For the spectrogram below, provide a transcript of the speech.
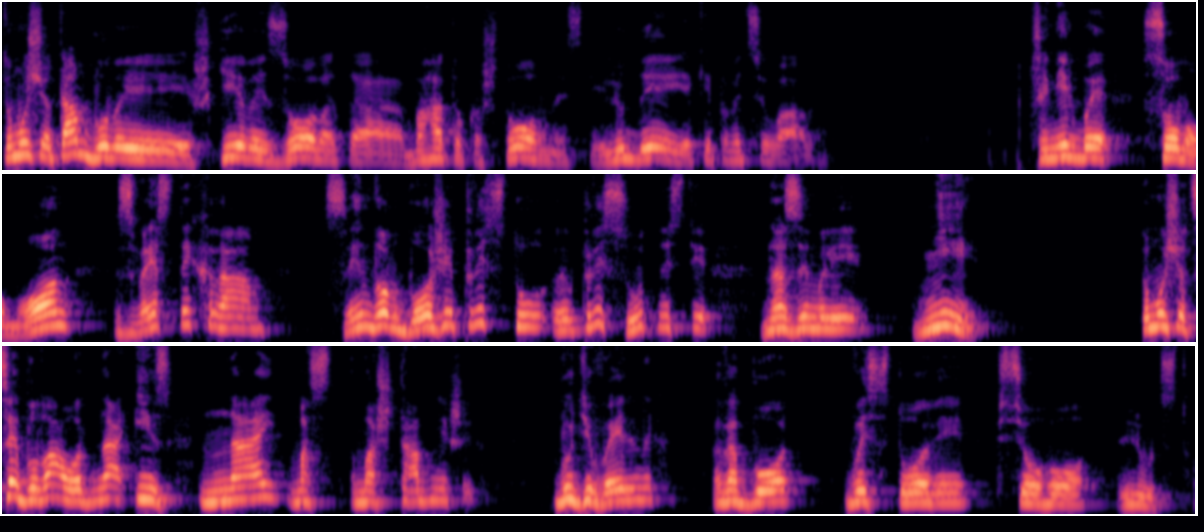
Тому що там були шкіри золота, багато коштовностей, людей, які працювали. Чи міг би Соломон звести храм, символ Божої присутності на землі? Ні. Тому що це була одна із наймасштабніших будівельних робот в історії всього людства.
